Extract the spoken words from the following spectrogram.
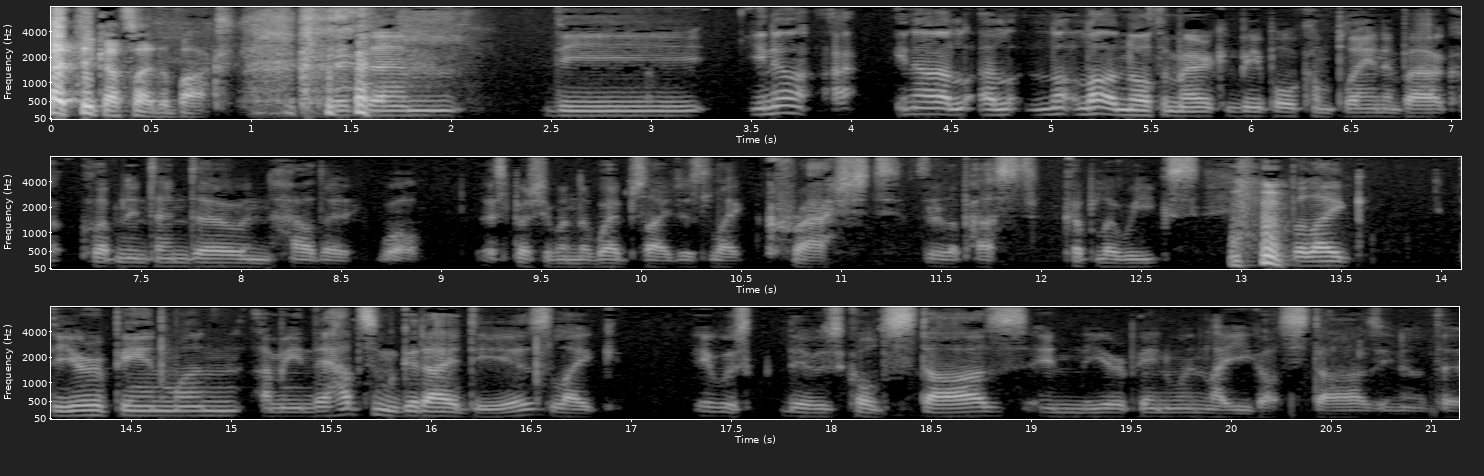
I think outside the box. But um, the you know I, you know a, a lot of North American people complain about Club Nintendo and how they well, especially when the website just like crashed through the past couple of weeks. but like the European one, I mean, they had some good ideas. Like it was it was called stars in the European one. Like you got stars. You know the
